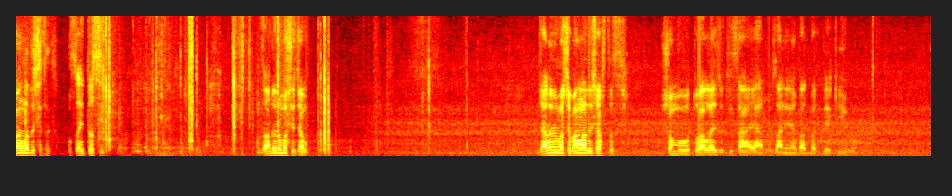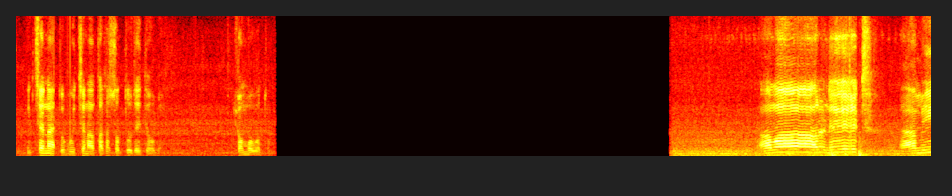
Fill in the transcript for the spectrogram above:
বাংলাদেশে যাইতাছি। জানুয়ারি মাসে যাব। জানুয়ারি মাসে বাংলাদেশ আসতেছি। সম্ভবত আল্লাহ যদি চায়, আর জানি না বাদ বাকি কি হব ইচ্ছা না তবু ইচ্ছা না থাকা সত্ত্বেও যাইতে হবে। সম্ভবত। আমার নেট, আমি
